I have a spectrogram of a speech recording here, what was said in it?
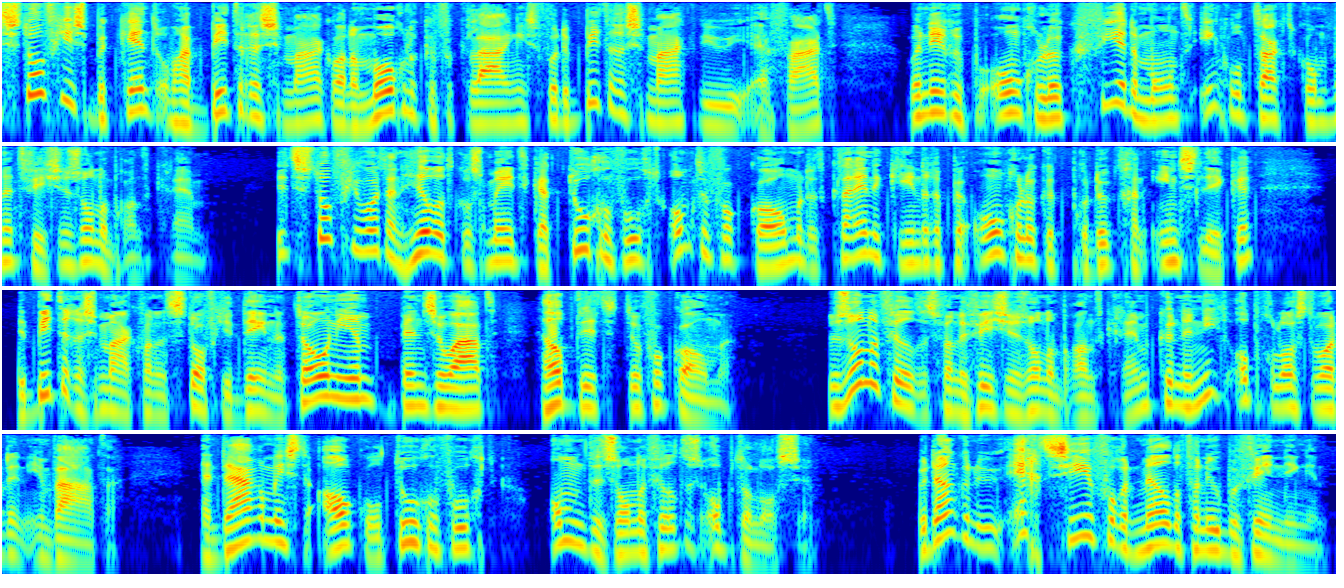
Dit stofje is bekend om haar bittere smaak, wat een mogelijke verklaring is voor de bittere smaak die u ervaart wanneer u per ongeluk via de mond in contact komt met Vision zonnebrandcrème. Dit Dit stofje wordt aan heel wat cosmetica toegevoegd om te voorkomen dat kleine kinderen per ongeluk het product gaan inslikken. De bittere smaak van het stofje denatonium benzoaat helpt dit te voorkomen. De zonnefilters van de Vision zonnebrandcrème kunnen niet opgelost worden in water. En daarom is de alcohol toegevoegd om de zonnefilters op te lossen. We danken u echt zeer voor het melden van uw bevindingen.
